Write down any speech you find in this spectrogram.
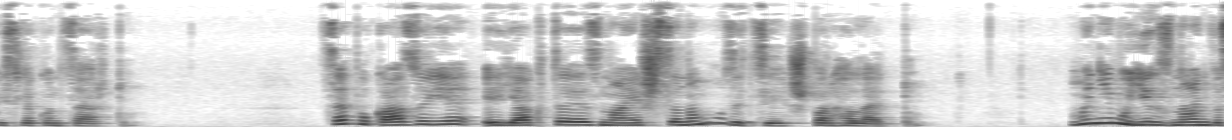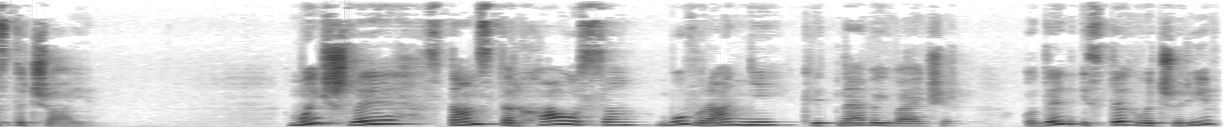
після концерту. Це показує, як ти знаєшся на музиці, шпаргалетто. Мені моїх знань вистачає. Ми йшли з Данстерхауса, був ранній квітневий вечір, один із тих вечорів,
